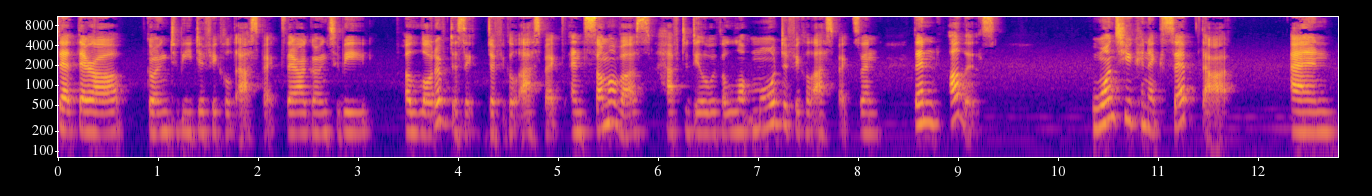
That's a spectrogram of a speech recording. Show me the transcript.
that there are going to be difficult aspects, there are going to be a lot of difficult aspects, and some of us have to deal with a lot more difficult aspects than than others. Once you can accept that and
